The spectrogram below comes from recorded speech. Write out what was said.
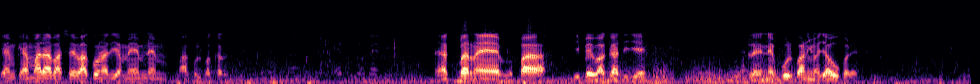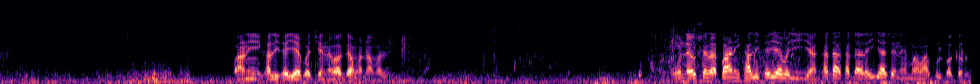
કેમ કે અમારા પાસે વાઘો નથી, અમે એમને એમ માકુલ પકડશું. અકબર ને પપ્પા એ બે વાઘાથી એટલે એને ફૂલ પાણીમાં જવું પડે. પાણી ખાલી થઈ જાય, પછી એને વાઘામાં ના મળે. હું ને હુસેનભાઈ પાણી ખાલી થઈ જાય, પછી જ્યાં ખાડા ખાડા રહી જશે ને એમાં માકુલ પકડશું.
